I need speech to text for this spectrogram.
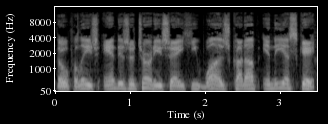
though police and his attorney say he was caught up in the escape.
